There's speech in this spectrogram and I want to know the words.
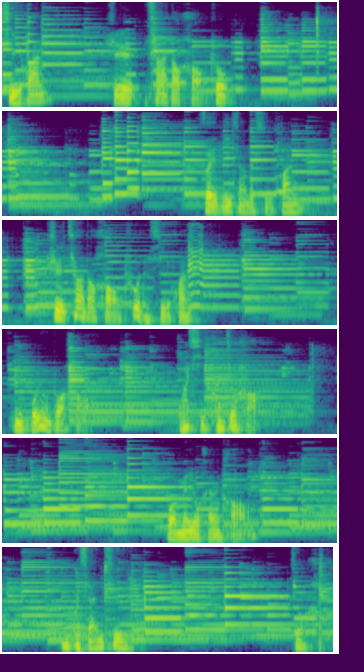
喜欢是恰到好处。最理想的喜欢是恰到好处的喜欢。你不用多好我喜欢就好。我没有很好你不嫌弃就好。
